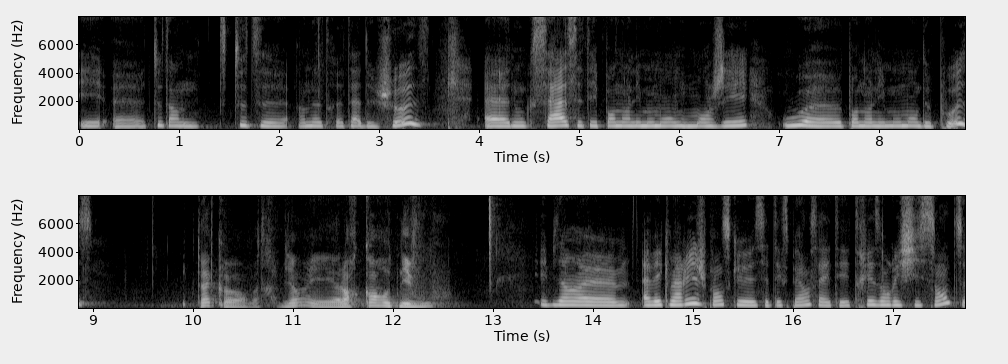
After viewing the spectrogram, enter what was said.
et tout un, tout, un autre tas de choses. donc ça, c'était pendant les moments où on mangeait ou pendant les moments de pause. D'accord, bah, très bien. Et alors, qu'en retenez-vous? Eh bien, euh, avec Marie, je pense que cette expérience a été très enrichissante.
